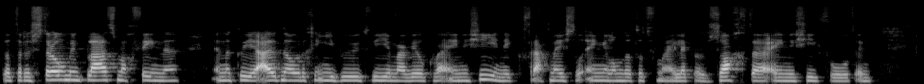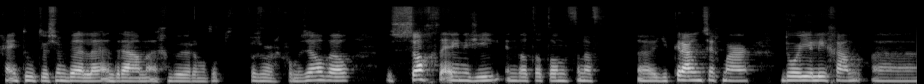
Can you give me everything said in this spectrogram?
Dat er een stroming plaats mag vinden. En dan kun je uitnodigen in je buurt wie je maar wil qua energie. En ik vraag meestal engel omdat het voor mij lekker zachte energie voelt. En geen toeters en bellen en drama en gebeuren. Want dat verzorg ik voor mezelf wel. Dus zachte energie. En dat dat dan vanaf uh, je kruin, zeg maar, door je lichaam uh,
